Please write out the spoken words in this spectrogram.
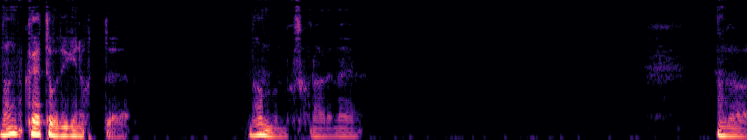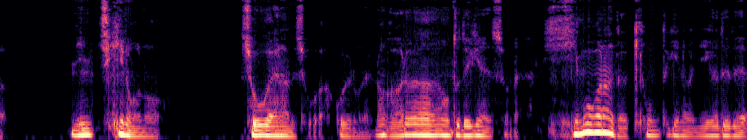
何回やってもできなくて、何なんですかね、あれね。なんか、認知機能の障害なんでしょうか、こういうのね。なんかあれは本当できないんですよね。紐がなんか基本的には苦手で、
